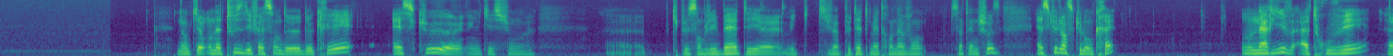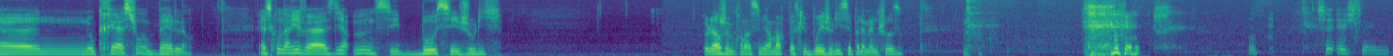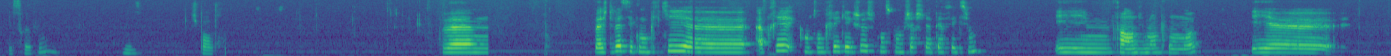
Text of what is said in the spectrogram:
Donc on a tous des façons de, de créer. Est-ce que euh, une question euh, euh, qui peut sembler bête et euh, mais qui va peut-être mettre en avant certaines choses, est-ce que lorsque l'on crée, on arrive à trouver euh, nos créations belles Est-ce qu'on arrive à se dire Hum, c'est beau, c'est joli? Ou alors je vais me prendre un semi-remarque parce que beau et joli c'est pas la même chose. je, euh, je te laisse répondre. Vas-y. Je parle trop. Bah, bah, je sais pas, c'est compliqué. euh, Après, quand on crée quelque chose, je pense qu'on cherche la perfection. Et, enfin, du moins pour moi. Et, euh,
